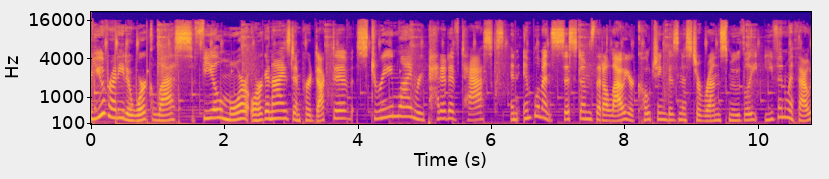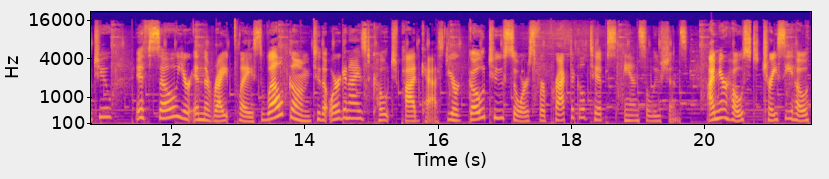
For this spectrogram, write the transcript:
you ready to work less, feel more organized and productive, streamline repetitive tasks, and implement systems that allow your coaching business to run smoothly even without you? If so, you're in the right place. Welcome to the Organized Coach Podcast, your go to source for practical tips and solutions. I'm your host, Tracy Hoth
